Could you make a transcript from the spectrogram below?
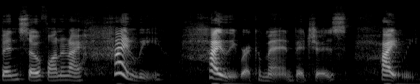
been so fun, and I highly, highly recommend, bitches, highly.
